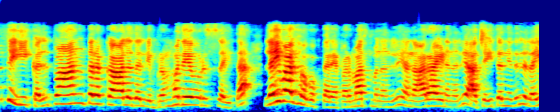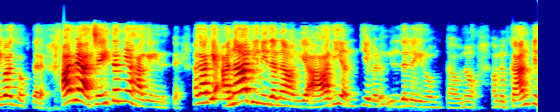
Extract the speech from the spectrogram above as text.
ಮತ್ತೆ ಈ ಕಲ್ಪಾಂತರ ಕಾಲದಲ್ಲಿ ಬ್ರಹ್ಮದೇವರು ಸಹಿತ ಲೈವ್ ಆಗಿ ಪರಮಾತ್ಮನಲ್ಲಿ, ಆ ನಾರಾಯಣನಲ್ಲಿ, ಆ ಚೈತನ್ಯದಲ್ಲಿ ಲೈವ್ ಆಗಿ ಹೋಗ್ತಾರೆ. ಆದ್ರೆ ಆ ಚೈತನ್ಯ ಹಾಗೆ ಇರುತ್ತೆ. ಹಾಗಾಗಿ ಅನಾದಿ ನಿಧನ ಅವನಿಗೆ, ಆದಿ ಅಂತ್ಯಗಳು ಇಲ್ದಲೇ ಇರುವಂತವನು ಅವನು ಕಾಂತಿ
